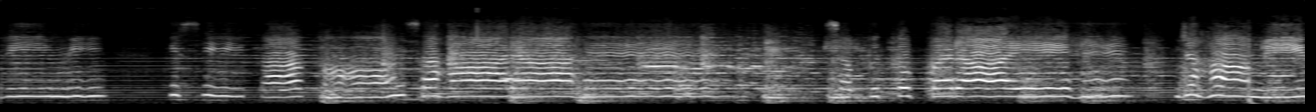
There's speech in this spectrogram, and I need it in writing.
नगरी में किसी का कौन सहारा है? सब तो पराए हैं जहाँ में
